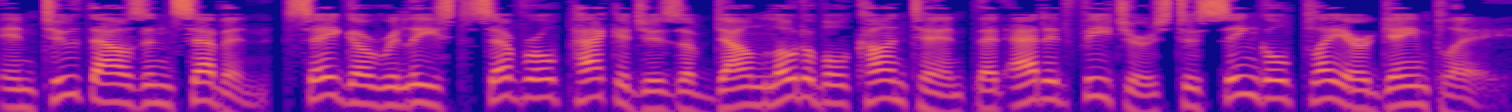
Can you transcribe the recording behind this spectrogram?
In 2007, Sega released several packages of downloadable content that added features to single-player gameplay.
